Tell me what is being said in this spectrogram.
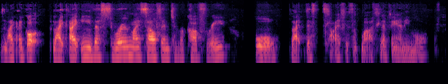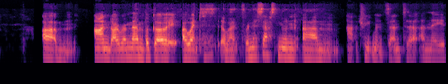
like, I got, like, I either throw myself into recovery or like this life isn't worth living anymore. Um, and I remember going, I went to, I went for an assessment um, at treatment center and they,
